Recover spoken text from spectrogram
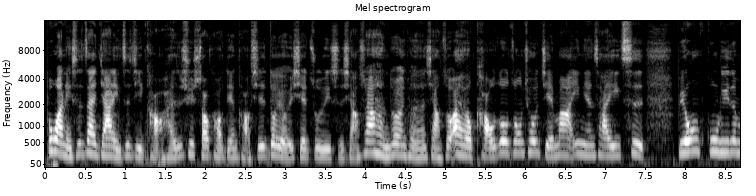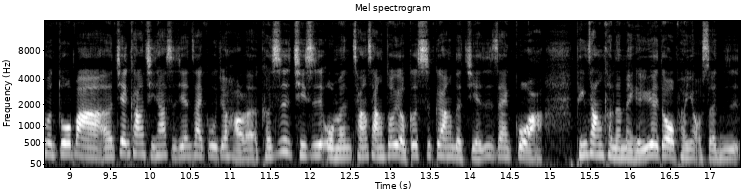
不管你是在家里自己烤，还是去烧烤店烤，其实都有一些注意事项。虽然很多人可能想说，哎呦，烤肉中秋节嘛，一年才一次，不用顾虑那么多吧？呃，健康其他时间再顾就好了。可是其实我们常常都有各式各样的节日在过啊，平常可能每个月都有朋友生日。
